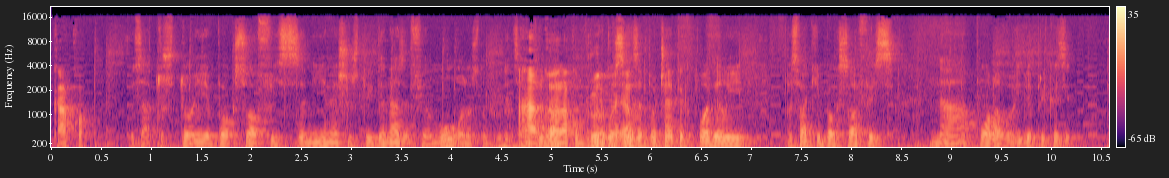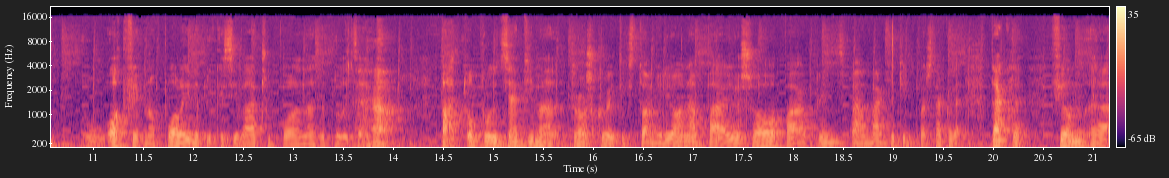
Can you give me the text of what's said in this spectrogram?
Kako? Zato što je box office nije nešto što ide nazad filmu, odnosno producentima. Aha, to je onako bruto, Nego se jel? za početak podeli po svaki box office na pola ide prikazi okvirno, pola ide prikazivaču, pola nazad producentu. Aha, Pa o producentima troškove tih 100 miliona, pa još ovo, pa princ, pa marketing, pa šta tako da. Dakle, film, uh,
